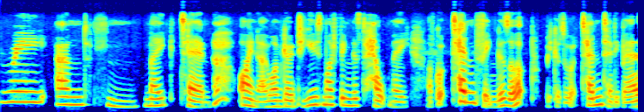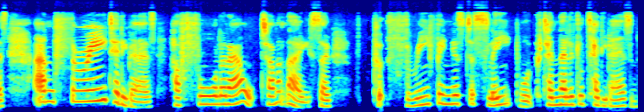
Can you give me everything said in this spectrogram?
three and hmm, make ten. I know, I'm going to use my fingers to help me. I've got ten fingers up because we've got ten teddy bears and three teddy bears have fallen out, haven't they? So put three fingers to sleep or pretend they're little teddy bears and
